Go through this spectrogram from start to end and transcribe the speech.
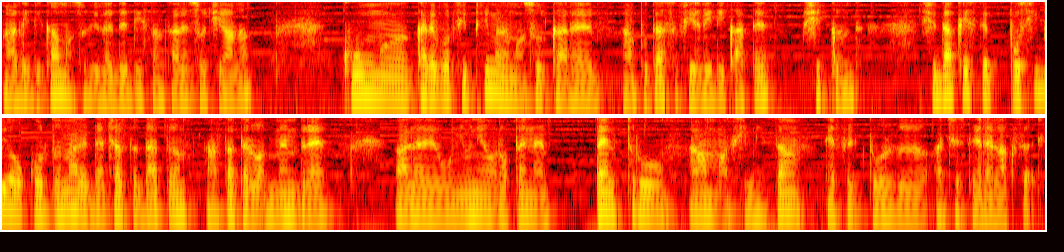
a ridica măsurile de distanțare socială, cum, uh, care vor fi primele măsuri care ar putea să fie ridicate și când, și dacă este posibilă o coordonare de această dată a statelor membre ale Uniunii Europene pentru a maximiza efectul uh, acestei relaxări.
